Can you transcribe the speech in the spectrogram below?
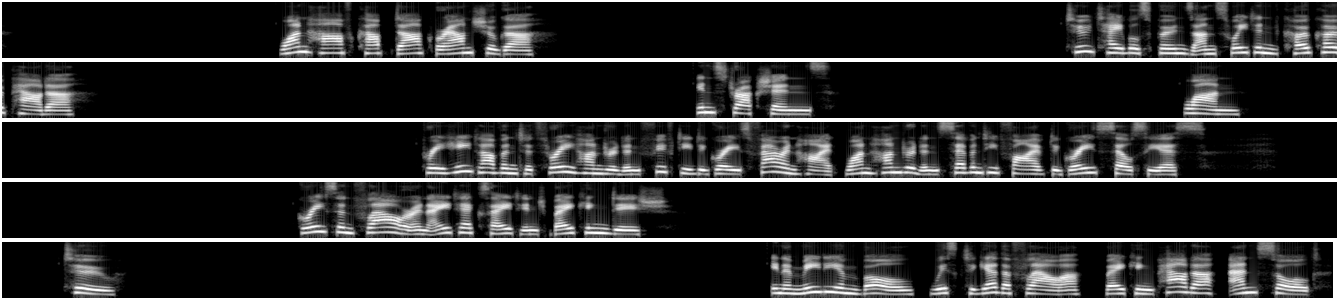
1 half cup dark brown sugar. 2 tablespoons unsweetened cocoa powder. Instructions 1. Preheat oven to 350 degrees Fahrenheit 175 degrees Celsius. Grease and flour an 8x8 inch baking dish. 2. In a medium bowl, whisk together flour, baking powder, and salt.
